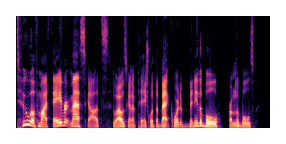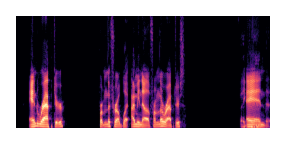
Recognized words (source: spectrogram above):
two of my favorite mascots, who I was going to pick, with the backcourt of Benny the Bull from the Bulls and Raptor from the Trouble. I mean, uh, from the Raptors. And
